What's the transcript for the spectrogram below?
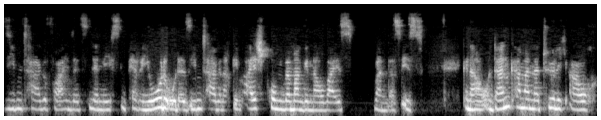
sieben Tage vor Einsetzen der nächsten Periode oder sieben Tage nach dem Eisprung, wenn man genau weiß, wann das ist. Genau. Und dann kann man natürlich auch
